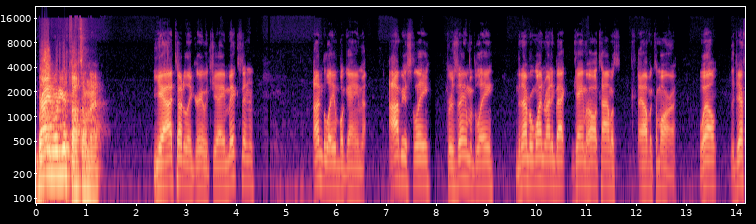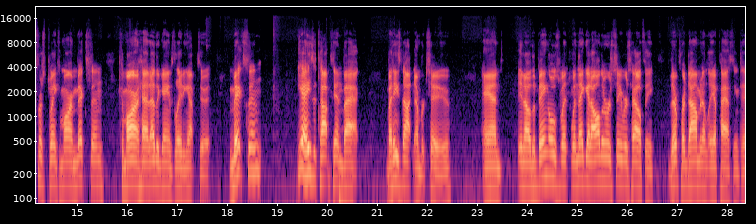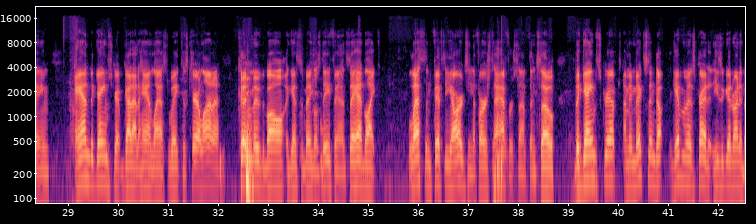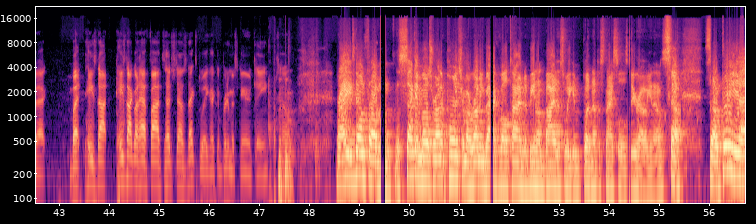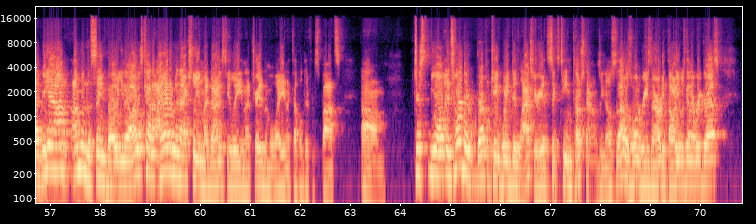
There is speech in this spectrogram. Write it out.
Brian. What are your thoughts on that? Yeah, I totally agree with Jay. Mixon, unbelievable game. Obviously, presumably, the number one running back game of all time was Alvin Kamara. Well, the difference between Kamara and Mixon, Kamara had other games leading up to it. Mixon, yeah, he's a top 10 back, but he's not number two. And, you know, the Bengals, when, when they get all the receivers healthy, they're predominantly a passing team. And the game script got out of hand last week because Carolina couldn't move the ball against the Bengals defense. They had like less than 50 yards in the first half or something. So the game script, I mean, Mixon, give him his credit. He's a good running back but he's not he's not going to have five touchdowns next week. I can pretty much guarantee. So, right, he's going from the second most running points from a running back of all time to being on bye this week and putting up a nice little zero. You know, so so pretty. Uh, but yeah, I'm, I'm in the same boat. You know, I was kind of I had him in actually in my dynasty league, and I traded him away in a couple different spots. Um, just you know, it's hard to replicate what he did last year. He had 16 touchdowns. You know, so that was one reason I already thought he was going to regress.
